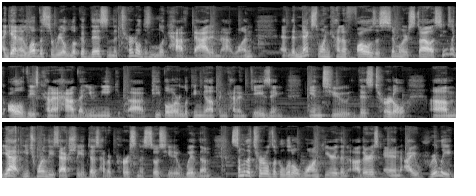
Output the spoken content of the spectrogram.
Again, I love the surreal look of this and the turtle doesn't look half bad in that one. And the next one kind of follows a similar style. It seems like all of these kind of have that unique uh, people are looking up and kind of gazing into this turtle. Um, yeah, each one of these actually it does have a person associated with them. Some of the turtles look a little wonkier than others, and I really,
